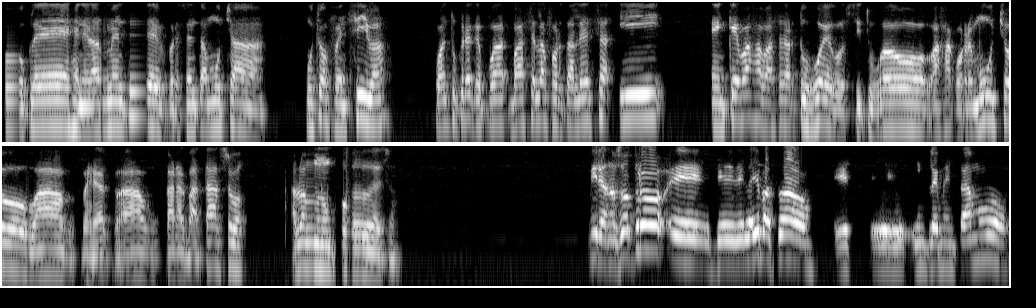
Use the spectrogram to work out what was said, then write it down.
Coclés generalmente presenta mucha, mucha ofensiva. ¿Cuál tú crees que va a ser la fortaleza y en qué vas a basar tu juego? Si tu juego vas a correr mucho, vas a, a buscar al batazo. Háblame un poco de eso. Mira, nosotros eh, desde el año pasado este, implementamos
